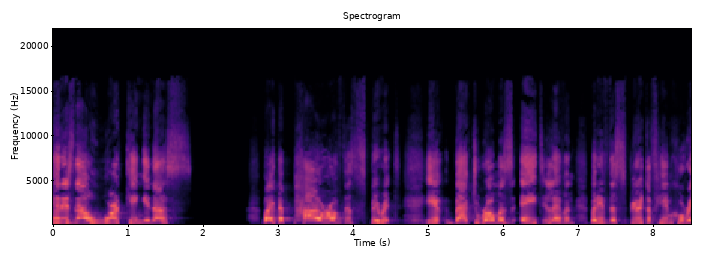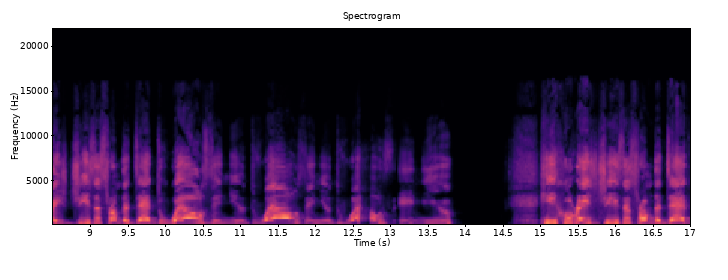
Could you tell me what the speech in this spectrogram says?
It is now working in us by the power of the Spirit. If, back to Romans 8, 11. But if the Spirit of Him who raised Jesus from the dead dwells in you, dwells in you, dwells in you, he who raised Jesus from the dead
